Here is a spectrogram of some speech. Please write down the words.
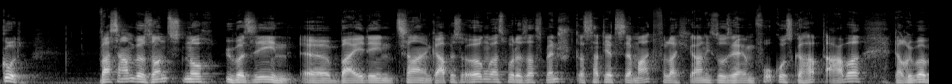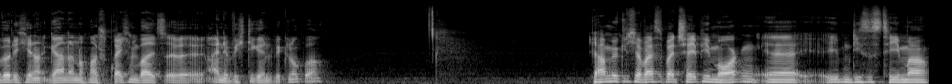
gut. Was haben wir sonst noch übersehen äh, bei den Zahlen? Gab es irgendwas, wo du sagst, Mensch, das hat jetzt der Markt vielleicht gar nicht so sehr im Fokus gehabt, aber darüber würde ich gerne nochmal sprechen, weil es äh, eine wichtige Entwicklung war? Ja, möglicherweise bei JP Morgan äh, eben dieses Thema,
